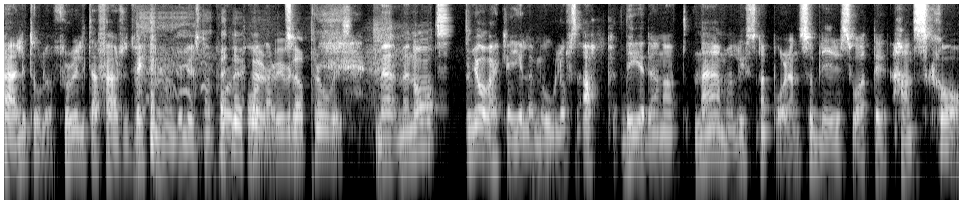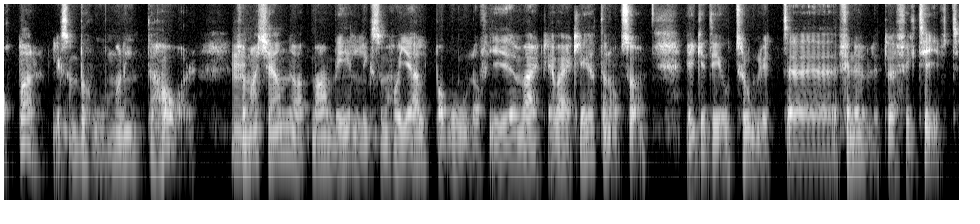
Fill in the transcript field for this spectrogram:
Härligt Olof, får du lite affärsutveckling om du lyssnar på vår podd. Vi vill ha provis. Men, men något som jag verkligen gillar med Olofs app, det är den att när man lyssnar på den så blir det så att det, han skapar liksom behov man inte har. Mm. För man känner att man vill liksom ha hjälp av Olof i den verkliga verkligheten också. Vilket är otroligt eh, finurligt och effektivt.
